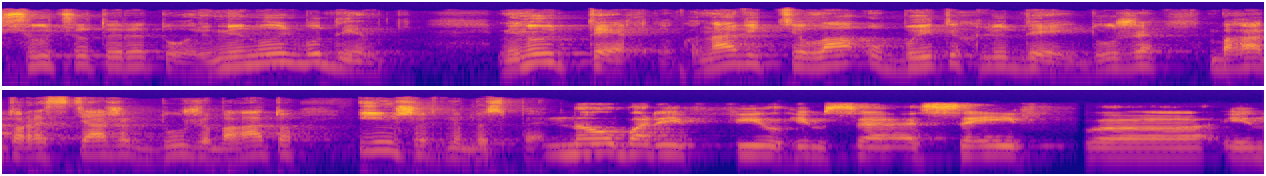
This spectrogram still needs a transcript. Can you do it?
всю цю територію, мінують будинки, мінують техніку, навіть тіла убитих людей. Дуже багато розтяжок, дуже багато інших небезпек. Nobody feel himself safe uh, in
